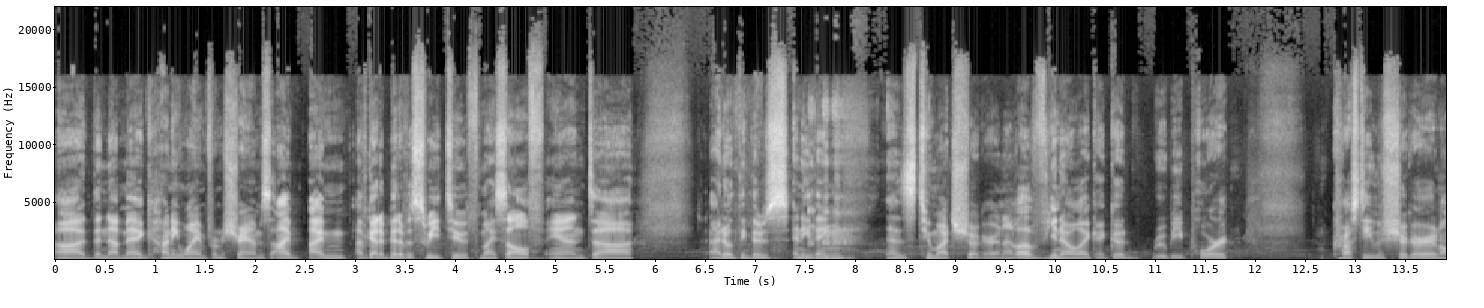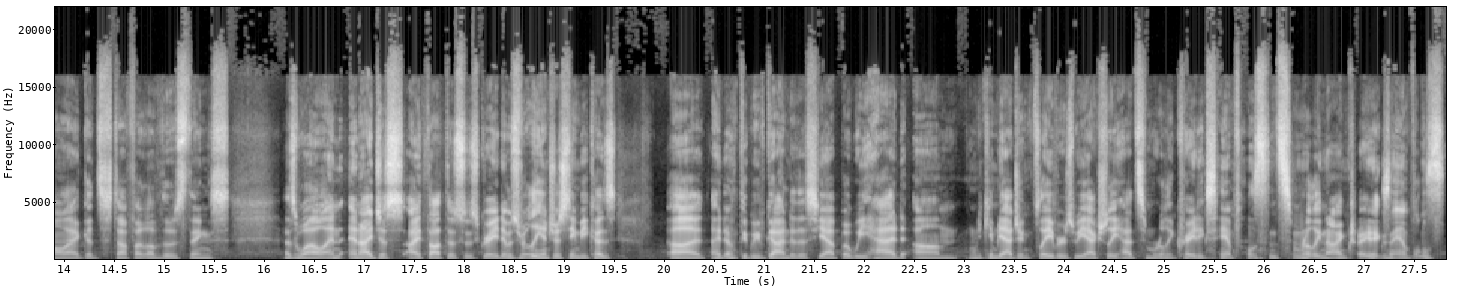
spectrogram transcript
uh, the nutmeg honey wine from Schramm's. I, I'm I've got a bit of a sweet tooth myself, and uh, I don't think there's anything as too much sugar. And I love you know like a good ruby port, crusty with sugar and all that good stuff. I love those things as well. And and I just I thought this was great. It was really interesting because uh, I don't think we've gotten to this yet, but we had um, when it came to adjunct flavors, we actually had some really great examples and some really not great examples.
